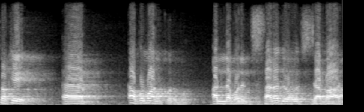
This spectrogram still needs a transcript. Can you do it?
তোকে অপমান করব। আল্লাহ বলেন সারাদ জাবান।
